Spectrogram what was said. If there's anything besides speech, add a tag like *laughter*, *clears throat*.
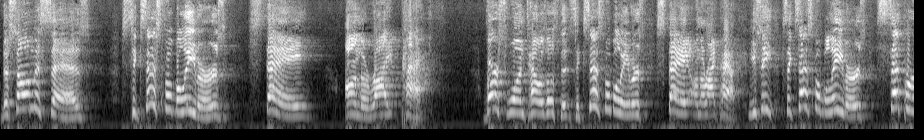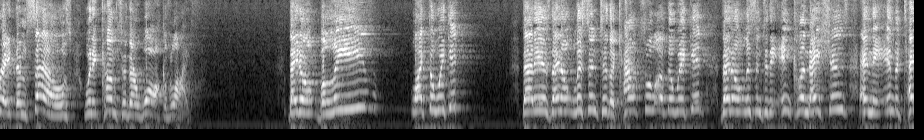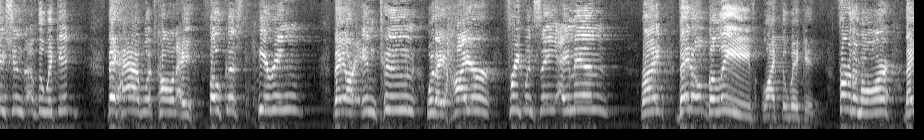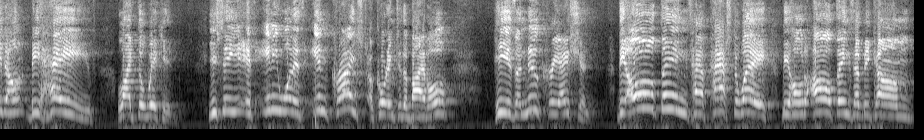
the psalmist says, successful believers stay on the right path. Verse 1 tells us that successful believers stay on the right path. You see, successful believers separate themselves when it comes to their walk of life. They don't believe like the wicked. That is, they don't listen to the counsel of the wicked. They don't listen to the inclinations and the invitations of the wicked. They have what's called a focused hearing. They are in tune with a higher frequency. Amen right? They don't believe like the wicked. Furthermore, they don't behave like the wicked. You see, if anyone is in Christ, according to the Bible, he is a new creation. The old things have passed away. Behold, all things have become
